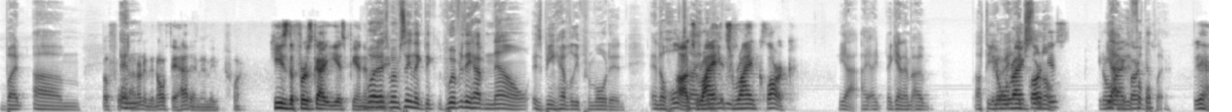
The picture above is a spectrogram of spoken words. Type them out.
but um, before. I don't even know if they had MMA before. He's the first guy ESPN. well, MMA. that's what I'm saying. Like the, whoever they have now is being heavily promoted, and the whole Oh, time it's Ryan. he It's Ryan Clark. Yeah, I, I again, I'm, I, I'll take You know I- who Ryan Clark is? You know yeah, Ryan Clark football is? player. Yeah,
